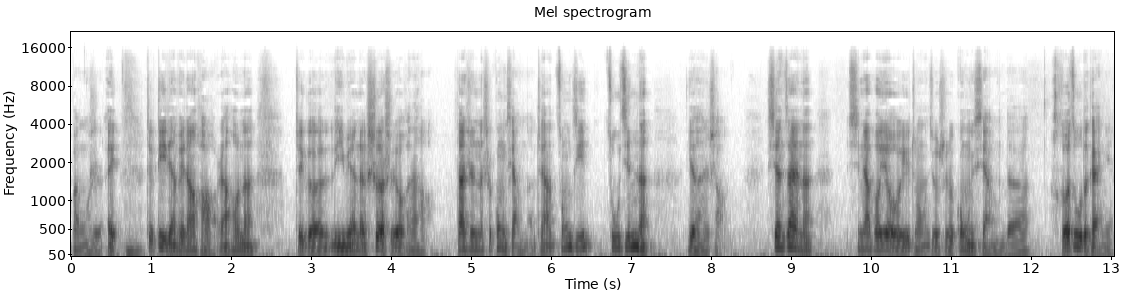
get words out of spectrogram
办公室，哎，这个地点非常好，然后呢，这个里面的设施又很好，但是呢是共享的，这样租金租金呢也很少。现在呢，新加坡又有一种就是共享的合租的概念，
